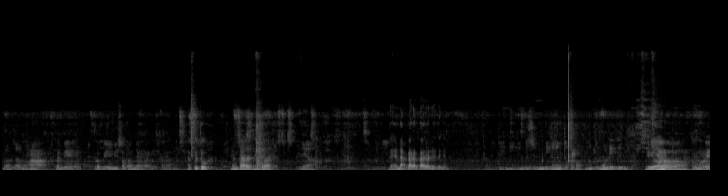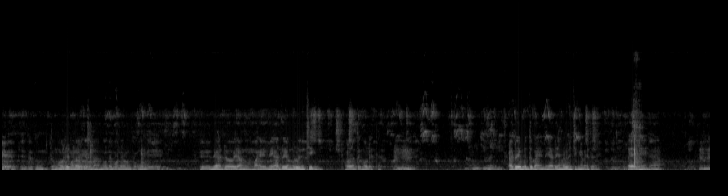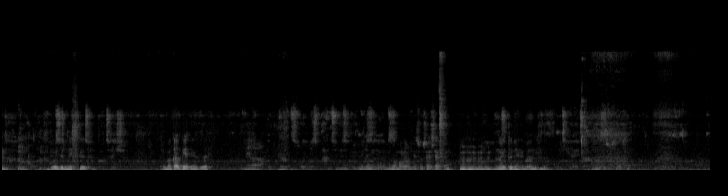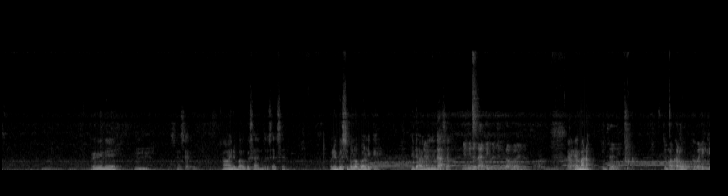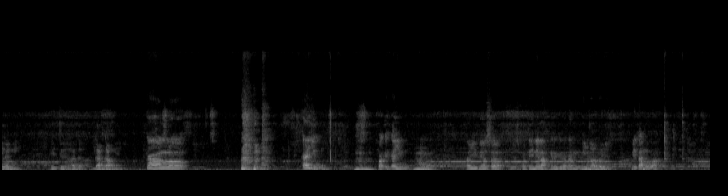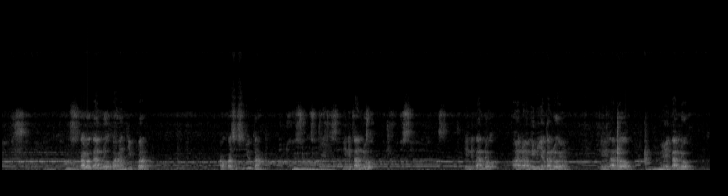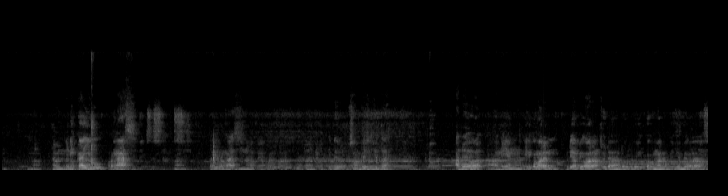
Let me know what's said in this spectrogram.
Bahan sama. ah lebih lebih bisa panjang lagi sebenarnya Aku tuh yang karatnya itu. Ya. enak karat-karat itu kan. Ini mesin mendingan untuk apa? Untuk ngulik ini. Iya. untuk ngulit itu tuh Untuk ngulit bagus banget. model-model untuk ngulit Ini, ini ada yang mak ini ada yang runcing. Kalau untuk ngulit tuh. Kuncing lagi. Ada yang bentuk mak ini, ada yang runcingnya itu nih. Kayak ini. Nah, Mm-mm. dua jenis gitu. Cuma kaget gitu. Ya. bisu seset kan Mm, mm, mm, mm. Nah itu nih bagus. tuh. Yang ini ya. Mm-mm. seset Oh ini bagus kan untuk seset. Oh, ini bisa bolak-balik ya? Tidak ada yang bisa. Yang itu tadi baju berapa itu? yang Yang mana? Itu tadi. Cuma kalau kebalik lagi. itu ada gagangnya kalau kayu Hmm. pakai kayu Hmm. kayu biasa ya seperti inilah kira-kira kan gitu itu apa itu ini tanduk pak Hmm. kalau tanduk bahan ciper aku kasih sejuta. Hmm. ini tanduk. Ini tanduk. Anu ininya tanduk ya. Ini tanduk. Hmm. ini tanduk. Ini kayu rengas. Nah, kayu rengas. Itu sampai sejuta. Ada anu yang ini kemarin diambil orang sudah ada dua ekor kemarin diambil orang.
